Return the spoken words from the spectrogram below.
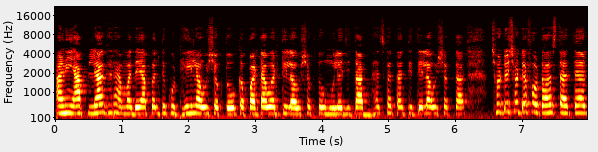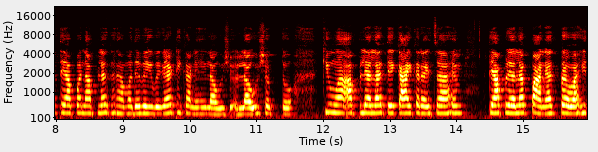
आणि आपल्या घरामध्ये आपण ते कुठेही लावू शकतो कपाटावरती लावू शकतो मुलं जिथं अभ्यास करतात तिथे लावू शकतात. छोटे छोटे फोटो असतात तर ते आपण आपल्या घरामध्ये वेगवेगळ्या ठिकाणीही लावू श- लावू शकतो. किंवा आपल्याला ते काय करायचं आहे? ते आपल्याला पाण्यात प्रवाहित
